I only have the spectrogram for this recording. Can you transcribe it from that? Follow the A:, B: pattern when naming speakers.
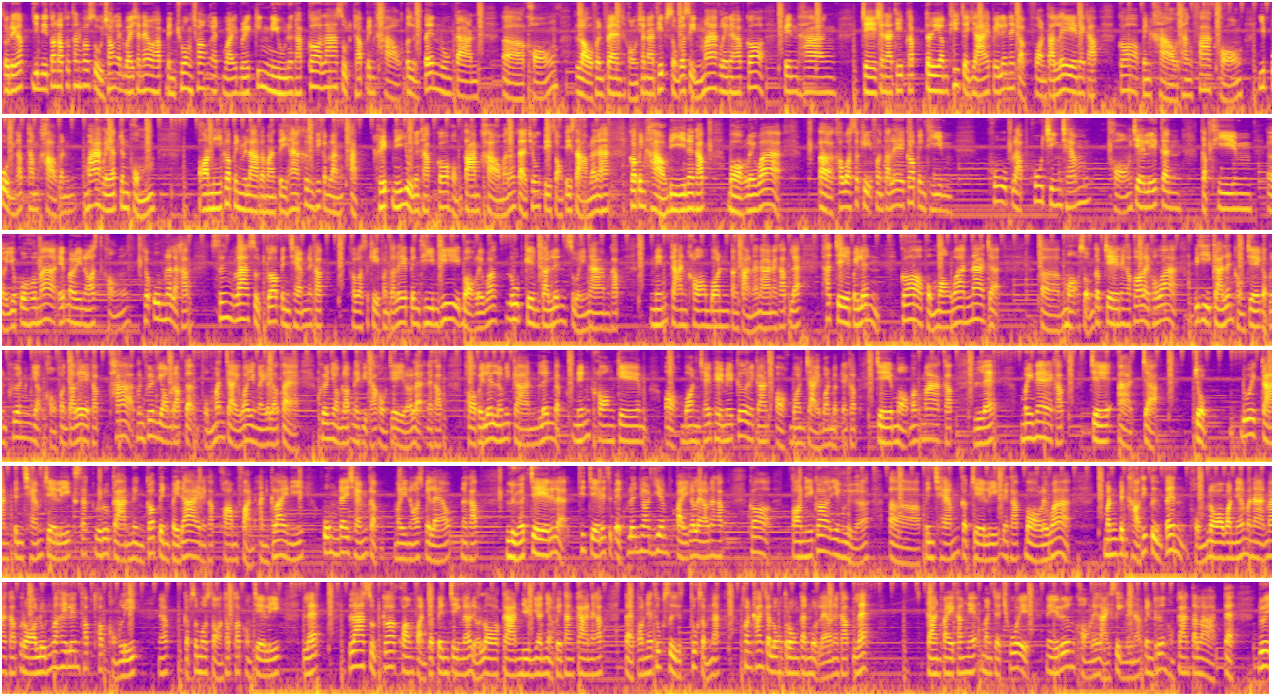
A: สวัสดีครับ ยินดีต้อนรับทุกท่านเข้าสู่ช่อง Advice Channel ครับ เป็นช่วงช่อง Advice Breaking News นะครับ ก็ล่าสุดครับ เป็นข่าวตื่นเต้นวงการออของเหล่าแฟนๆ ของชนาทิพย์สงกระสินมากเลยนะครับ ก็เป็นทางเจชนาทิพย์ครับ เตรียมที่จะย้ายไปเล่นให้กับฟอนตาเล่นะครับ ก็เป็นข่าวทางฝ้าของญี่ปุ่นครับทำข่าวกันมากเลยครับ จนผม ตอนนี้ก็เป็นเวลาประมาณตีห้าครึ่งที่กำลังอัดคลิปนี้อยู่นะครับ ก็ผมตามข่าวมาตั้งแต่ช่วงตีสองตีสามแล้วนะฮะ ก็เป็นข่าวดีนะครับ บอกเลยว่าคาวาสกิฟอนตาเล่ก็เป็นทีมคู่ปรับคู่ชิงแชมป์ของเจลิกกันกับทีมโยโกโฮมาเอฟมารีนอสของเจ้าอุ้มนั่นแหละครับ ซึ่งล่าสุดก็เป็นแชมป์นะครับคาวาสกิฟอนตาเล่เป็นทีมที่บอกเลยว่ารูปเกมการเล่นสวยงามครับ เน้นการคลองบอลต่างๆ นานานะครับ และถ้าเจไปเล่นก็ผมมองว่าน่าจะเเหมาะสมกับเจนะครับเพราะอะไรเพราะว่าวิธีการเล่นของเจกับเพื่อนๆอย่างของฟอนตาเล่ครับถ้าเพื่อนๆยอมรับแต่ผมมั่นใจว่ายังไงก็แล้วแต่เพื่อนยอมรับในฝีเท้าของเจอยู่แล้วแหละนะครับพอไปเล่นแล้วมีการเล่นแบบเน้นคลองเกม ออกบอลใช้เพย์เมเกอร์ในการออกบอลจ่ายบอลแบบนี้ครับเจเหมาะมากๆครับและไม่แน่ครับเจอาจจะ จบด้วยการเป็นแชมป์เจลีกสักฤดูกาลหนึ่งก็เป็นไปได้นะครับ ความฝันอันใกล้นี้ อุ้มได้แชมป์กับมารินอสไปแล้วนะครับ เหลือเจนี่แหละ ที่เจได้ 11 ผู้เล่นยอดเยี่ยมไปก็แล้วนะครับ ก็ตอนนี้ก็ยังเหลือเออเป็นแชมป์กับเจลีกนะครับ บอกเลยว่า มันเป็นข่าวที่ตื่นเต้น ผมรอวันนี้มานานมากครับ รอลุ้นว่าให้เล่นท็อปทอปของลีกนะครับกับสโมสรท็อปทอปของเจลีกและล่าสุดก็ความฝันจะเป็นจริงแล้วเดี๋ยวรอการยืนยันอย่างเป็นทางการนะครับ แต่ตอนนี้ทุกสื่อทุกสำนักค่อนข้างจะลงตรงกันหมดแล้วนะครับ และการไปครั้งนี้มันจะช่วยในเรื่องของหลาย ๆ สิ่งเลยนะ เป็นเรื่องของการตลาด แต่ด้วย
